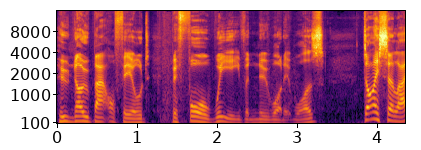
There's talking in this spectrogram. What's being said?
who know Battlefield before we even knew what it was, DICE LA,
